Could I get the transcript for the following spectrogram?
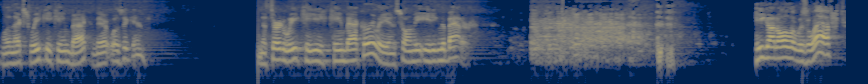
Well, next week he came back, and there it was again. And the third week he came back early and saw me eating the batter. he got all that was left.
